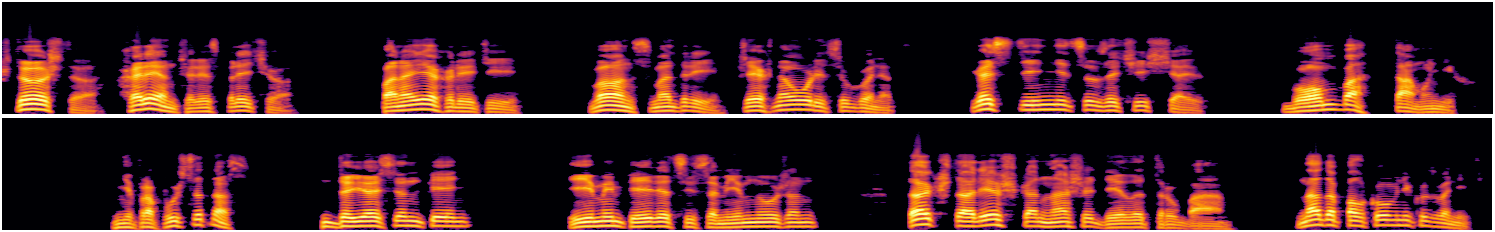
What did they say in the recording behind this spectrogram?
«Что, — Что-что, хрен через плечо. Понаехали эти. Вон, смотри, всех на улицу гонят. Гостиницу зачищают. Бомба там у них. Не пропустят нас? Да ясен пень. Им имперец и самим нужен. Так что, Олежка, наше дело труба. Надо полковнику звонить.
